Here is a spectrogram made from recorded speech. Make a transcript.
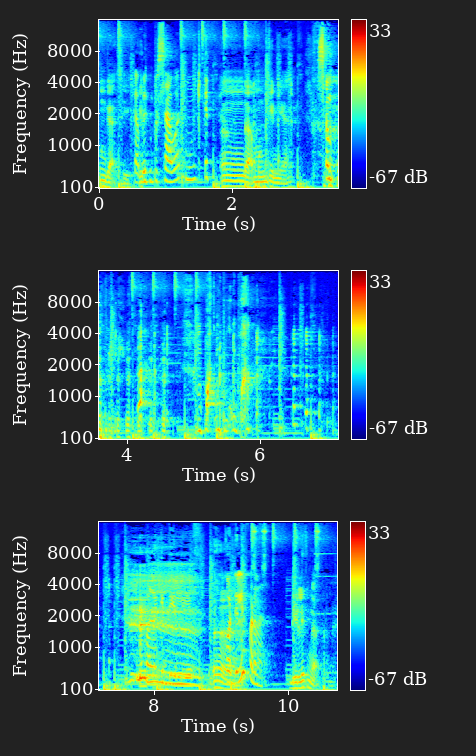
enggak sih. Kabin pesawat mungkin. Enggak mungkin ya. Empak empuk empak apalagi di lift. Eh. kok di lift pernah? Di lift nggak pernah.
